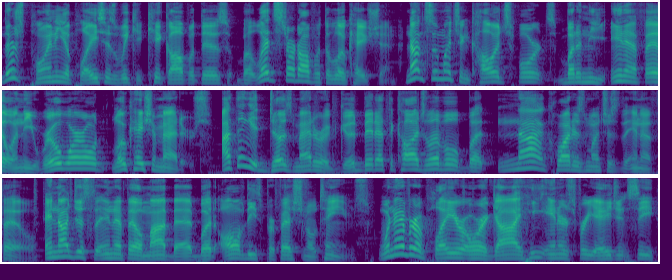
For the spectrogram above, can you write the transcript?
There's plenty of places we could kick off with this, but let's start off with the location. Not so much in college sports, but in the NFL, in the real world, location matters. I think it does matter a good bit at the college level, but not quite as much as the NFL. And not just the NFL, my bad, but all of these professional teams. Whenever a player or a guy, he enters free agency,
